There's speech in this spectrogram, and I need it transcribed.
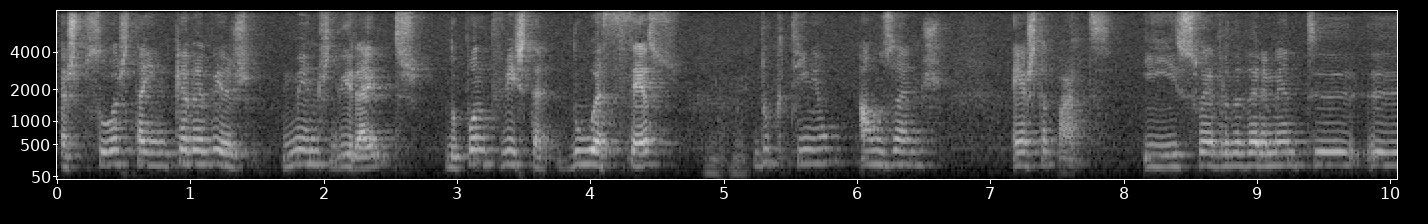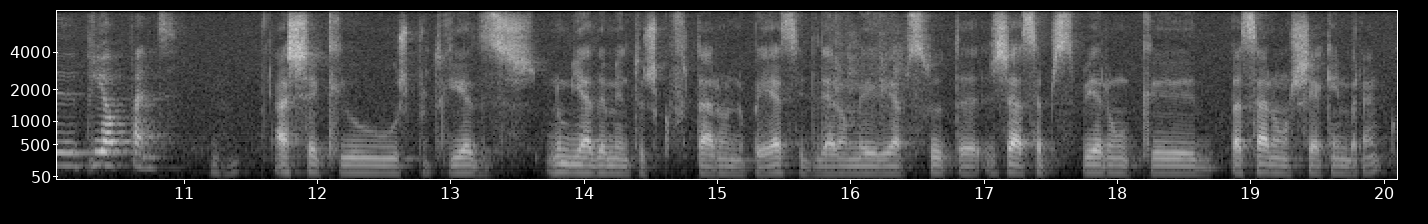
as pessoas têm cada vez menos direitos do ponto de vista do acesso, do que tinham há uns anos a esta parte. E isso é verdadeiramente uh, preocupante. Acha que os portugueses, nomeadamente os que votaram no PS e lhe deram maioria absoluta, já se aperceberam que passaram um cheque em branco?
